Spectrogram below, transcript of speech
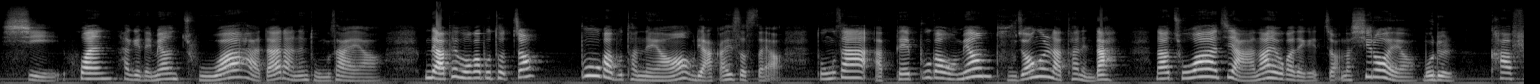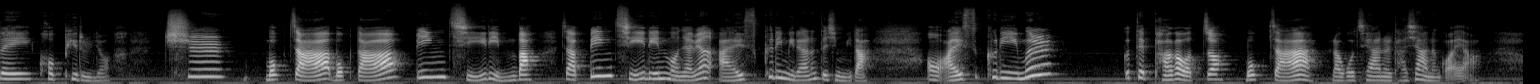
시환 하게 되면 좋아하다라는 동사예요. 근데 앞에 뭐가 붙었죠? 뿌가 붙었네요. 우리 아까 했었어요. 동사 앞에 뿌가 오면 부정을 나타낸다. 나 좋아하지 않아요가 되겠죠. 나 싫어해요. 뭐를? 카페, 커피를요. 吃 먹자, 먹다, 빙치림바. 자, 빙치린 뭐냐면 아이스크림이라는 뜻입니다. 어, 아이스크림을 끝에 바가 왔죠. 먹자라고 제안을 다시 하는 거예요.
